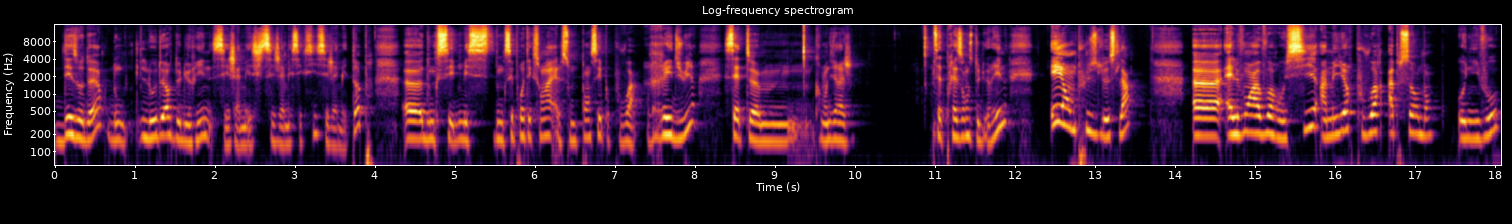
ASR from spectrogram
des odeurs. Donc l'odeur de l'urine, c'est jamais, c'est jamais sexy, c'est jamais top. Euh, donc, ces protections-là, elles sont pensées pour pouvoir réduire cette, euh, comment dirais-je, cette présence de l'urine. Et en plus de cela, euh, elles vont avoir aussi un meilleur pouvoir absorbant au niveau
